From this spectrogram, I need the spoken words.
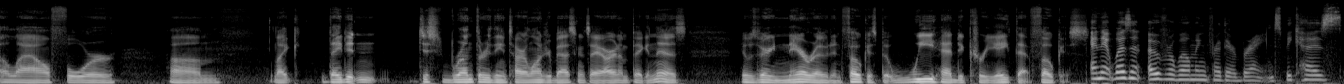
allow for, um, like, they didn't just run through the entire laundry basket and say, all right, I'm picking this. It was very narrowed and focused, but we had to create that focus. And it wasn't overwhelming for their brains because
